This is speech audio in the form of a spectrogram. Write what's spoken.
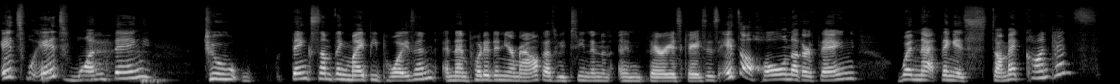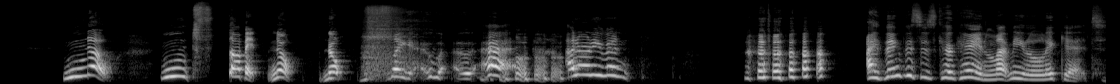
It's it's one thing to think something might be poison and then put it in your mouth, as we've seen in in various cases. It's a whole nother thing when that thing is stomach contents. No, stop it. No, no. Like, uh, uh, I don't even. I think this is cocaine. Let me lick it.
